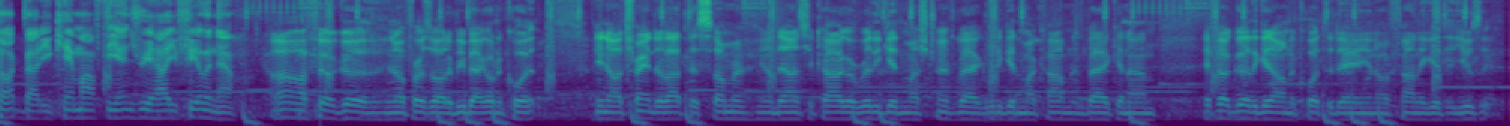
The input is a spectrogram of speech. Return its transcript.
Talk about it. You came off the injury. How you feeling now? Uh, I feel good. You know, first of all, to be back on the court. You know, I trained a lot this summer. You know, down in Chicago, really getting my strength back, really getting my confidence back, and um, it felt good to get on the court today. and You know, finally get to use it.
